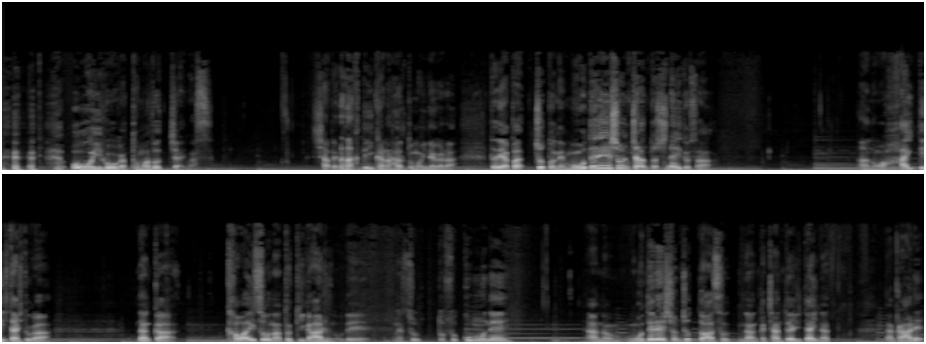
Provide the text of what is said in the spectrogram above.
多い方が戸惑っちゃいます。喋らなくていいかなと思いながら。ただやっぱちょっとね、モデレーションちゃんとしないとさ、あの、入ってきた人が、なんか、かわいそうな時があるので、ちょっとそこもね、あの、モデレーションちょっとあそ、なんかちゃんとやりたいな。なんかあれ、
